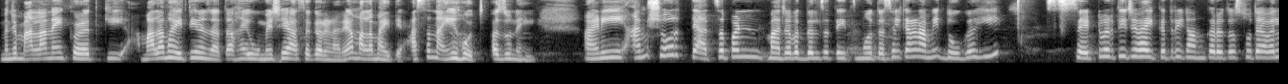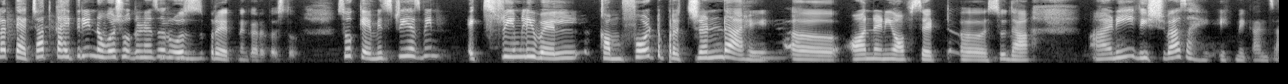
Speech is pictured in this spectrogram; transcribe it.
म्हणजे मला नाही कळत की मला माहिती न जातं हे उमेश हे असं करणार आहे मला माहिती आहे. असं नाही होत अजूनही. आणि आय एम शुअर त्याचं पण माझ्याबद्दलचं तेच मत असेल कारण आम्ही दोघंही सेटवरती जेव्हा एकत्री काम करत असतो त्यावेळेला त्याच्यात काहीतरी नवं शोधण्याचा रोज प्रयत्न करत असतो. So chemistry has been extremely well comfort प्रचंड आहे ऑन आणि ऑफ सेट सुद्धा. आणि विश्वास आहे एकमेकांचा.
